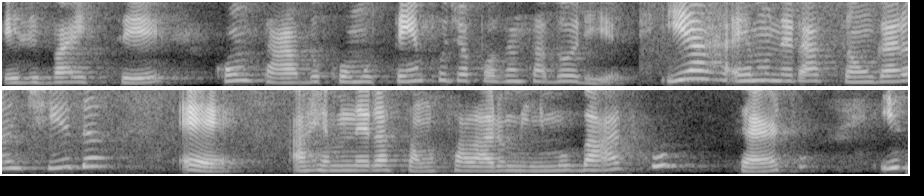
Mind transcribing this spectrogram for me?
ele vai ser contado como tempo de aposentadoria. E a remuneração garantida é a remuneração, o salário mínimo básico, certo? E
